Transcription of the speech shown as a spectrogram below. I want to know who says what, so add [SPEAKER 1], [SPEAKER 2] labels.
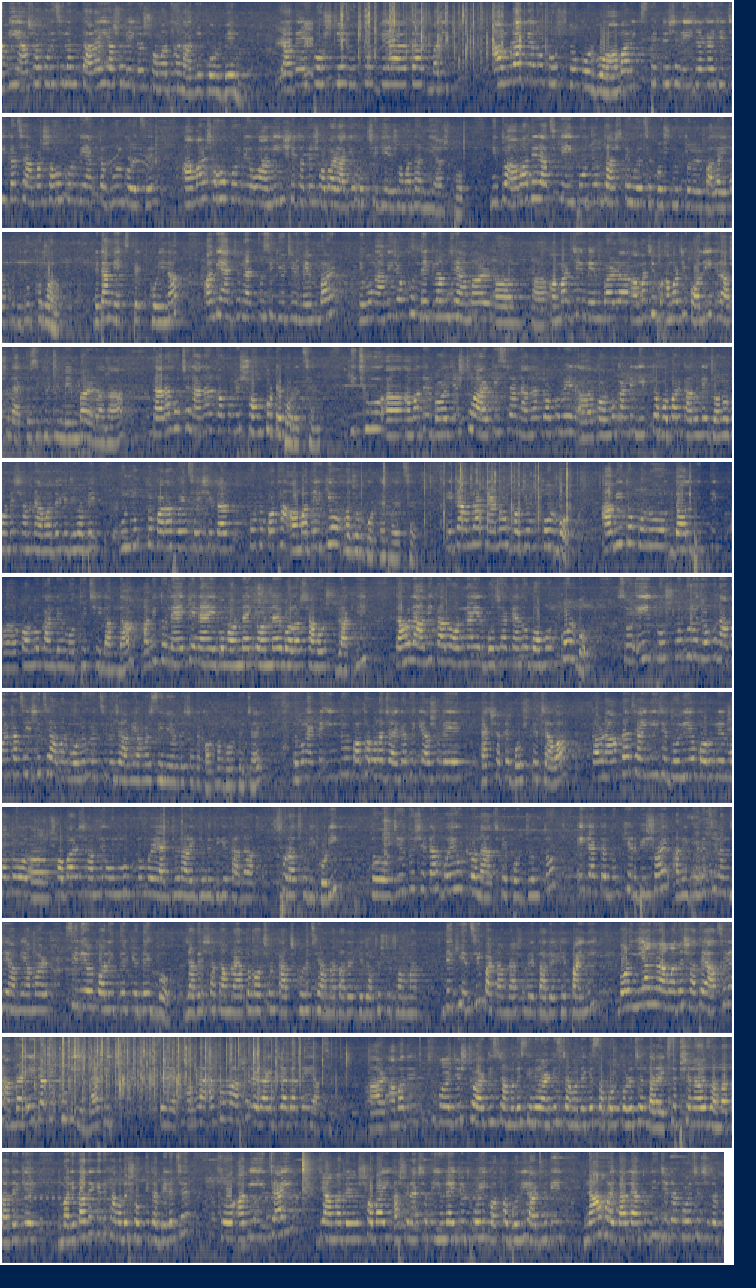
[SPEAKER 1] আমি আশা করেছিলাম তারাই আসলে এটার সমাধান আগে করবেন। তাদের প্রশ্নের উত্তর দেওয়াটা মানে আমরা কেন প্রশ্ন করব? আমার এক্সপেকটেশন এই জায়গায় যে ঠিক আছে, আমার সহকর্মী একটা ভুল করেছে, আমার সহকর্মী ও আমি সেটাতে সবার আগে হচ্ছে গিয়ে সমাধান নিয়ে আসব। কিন্তু আমাদের আজকে এই পর্যন্ত আসতে হয়েছে প্রশ্ন উত্তরের পালা, এটা খুবই দুঃখজনক। এটা আমি এক্সপেক্ট করি না। আমি একজন অ্যাক্ট প্রসিকিউটিভ মেম্বার এবং আমি যখন দেখলাম যে আমার আমার যে মেম্বাররা, আমার যে আমার যে কলিগরা আসলে অ্যাক্ট প্রসিকিউটিভ মেম্বাররা না, তারা হচ্ছে নানান রকমের সংকটে পড়েছেন। কিছু আমাদের বয়োজ্যেষ্ঠ আর্টিস্টরা নানান রকমের কর্মকাণ্ডে লিপ্ত হবার কারণে জনগণের সামনে আমাদেরকে যেভাবে উন্মুক্ত করা হয়েছে, সেটার কটু কথা আমাদেরকেও হজম করতে হয়েছে। এটা আমরা কেন হজম করব? আমি তো কোনো দলভিত্তিক কর্মকাণ্ডের মধ্যে ছিলাম না। আমি তো ন্যায়কে ন্যায় এবং অন্যায়কে অন্যায় বলার সাহস রাখি। তাহলে আমি কারও অন্যায়ের বোঝা কেন বহন করব? সো এই প্রশ্নগুলো যখন আমার কাছে এসেছে, আমার মনে হয়েছিল যে আমি আমার সিনিয়রদের সাথে কথা বলতে চাই এবং একটা ইনডোর কথা বলার জায়গা থেকে আসলে একসাথে বসতে চাওয়া। কারণ আমরা চাইনি যে দলীয়করণের মতো সবার সামনে উন্মুক্ত হয়ে একজন আরেকজনের দিকে কাদা ছোড়াছড়ি করি। তো যেহেতু সেটা হয়ে উঠল না আজকে পর্যন্ত, এটা একটা দুঃখের বিষয়। আমি ভেবেছিলাম যে আমি আমার সিনিয়র কলিগদেরকে দেখব, যাদের সাথে আমরা এত বছর কাজ করেছি, আমরা তাদেরকে যথেষ্ট সম্মান দেখিয়েছি বাট আমরা আসলে তাদেরকে পাইনি। বরং ইয়াংরা আমাদের সাথে আছে, আমরা এইটাতে খুবই হ্যাপি আমরা এখনও আসলে রাইট জায়গাতেই আছি। আর আমাদের কিছু বয়োজ্যেষ্ঠ আর্টিস্ট আমাদের সিনিয়র আর্টিস্ট আমাদেরকে সাপোর্ট করেছেন, তারা এক্সেপশনালস আমরা তাদেরকে মানে তাদেরকে দেখে আমাদের শক্তিটা বেড়েছে। তো আমি চাই যে আমাদের সবাই আসলে একসাথে ইউনাইটেড হয়েই কথা বলি, আর যদি না হয়, তাহলে এতদিন যেটা করেছেন সেটা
